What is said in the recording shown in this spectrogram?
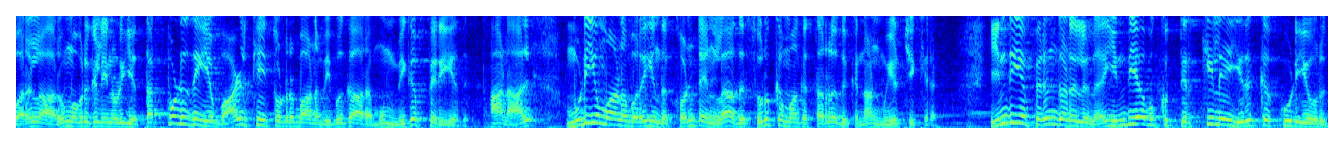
வரலாறும் அவர்களினுடைய தற்பொழுதைய வாழ்க்கை தொடர்பான விவகாரமும் மிகப்பெரியது. ஆனால் முடியுமானவரை இந்த கொண்டென்ட்ல அது சுருக்கமாக தர்றதுக்கு நான் முயற்சிக்கிறேன். இந்திய பெருங்கடலில் இந்தியாவுக்கு தெற்கிலே இருக்கக்கூடிய ஒரு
